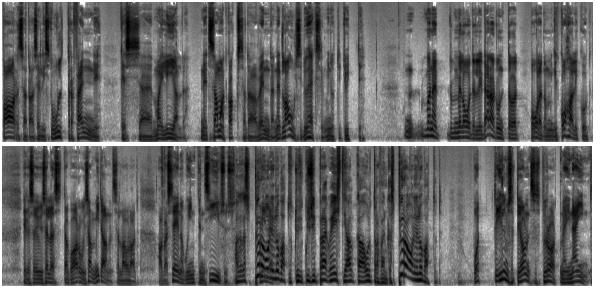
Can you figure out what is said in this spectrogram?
paarsada sellist ultrafänni, kes ma ei liialda needsamad kakssada venda, need laulsid üheksakümmend minutit jutti. Mõned meloodiad olid äratuntavad, pooled on mingid kohalikud. ega sa ju sellest nagu aru ei saa, mida nad seal laulavad, aga see nagu intensiivsus. aga kas büro mille... oli lubatud, küsib praegu Eesti jalka ultrafänn, kas büro oli lubatud? vot ilmselt ei olnud, sest bürood me ei näinud,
